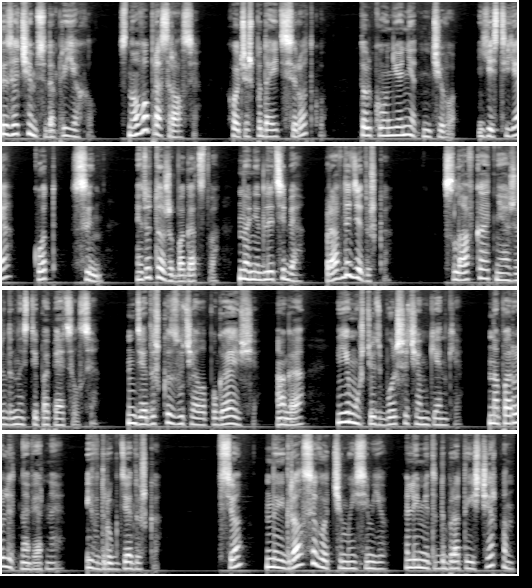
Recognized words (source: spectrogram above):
Ты зачем сюда приехал? Снова просрался? Хочешь подоить сиротку? Только у нее нет ничего. Есть я, кот, сын. Это тоже богатство, но не для тебя. Правда, дедушка?» Славка от неожиданности попятился. Дедушка звучало пугающе. Ага, ему ж чуть больше, чем Генке. На пару лет, наверное. И вдруг дедушка. Все, наигрался в отчиму и семью. Лимит доброты исчерпан.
